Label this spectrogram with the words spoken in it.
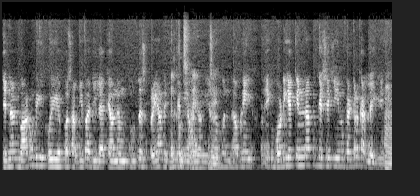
ਜਿੰਨਾ ਵੀ ਬਾਹਰੋਂ ਵੀ ਕੋਈ ਆਪਾਂ ਸਬਜ਼ੀ ਭਾਜੀ ਲੈ ਕੇ ਆਉਂਦੇ ਹਾਂ ਉਹਦੇ ਸਪਰੇਆਂ ਦੇ ਕਿੰਨੀਆਂ ਹੋਈਆਂ ਹੁੰਦੀਆਂ ਆਪਣੀ ਇੱਕ ਬੋਡੀ ਹੈ ਕਿੰਨਾ ਕਿਸੇ ਚੀਜ਼ ਨੂੰ ਫਿਲਟਰ ਕਰ ਲਈਏ। ਹੂੰ।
